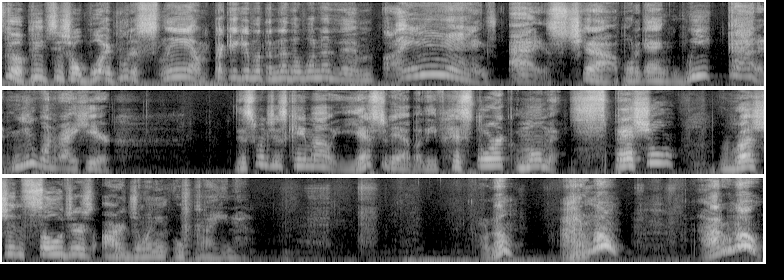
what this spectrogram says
good, peeps? It's your boy Buddha Slim back again with another one of them things. Guys, check it out, Buddha Gang. We got a new one right here. This one just came out yesterday, I believe. Historic moment. Special Russian soldiers are joining Ukraine. I don't know. I don't know. I don't know.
